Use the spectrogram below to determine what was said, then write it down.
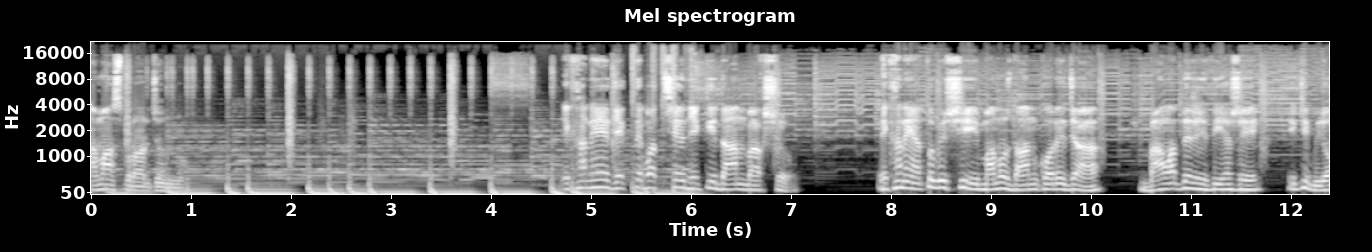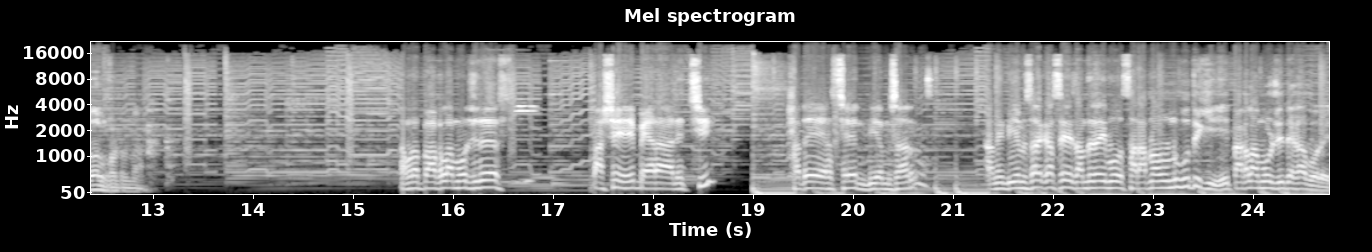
নামাজ পড়ার জন্য। এখানে দেখতে পাচ্ছেন একটি দান বাক্স। এখানে এত বেশি মানুষ দান করে যা বাংলাদেশের ইতিহাসে একটি বিরল ঘটনা। আমরা পাগলা মসজিদের পাশে বেড়া নিচ্ছি সাথে আছেন বিএম স্যার। আমি বিএম স্যার কাছে জানতে চাইব স্যার আপনার অনুভূতি কি? এই পাগলা মসজিদ দেখা পরে।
